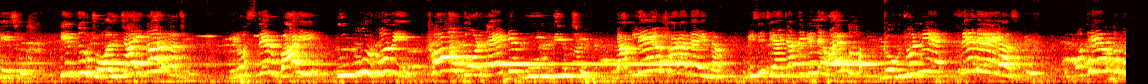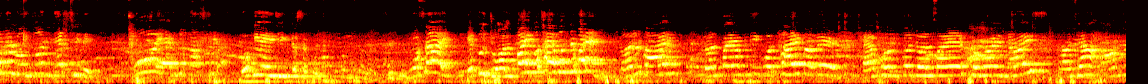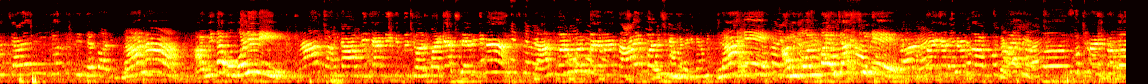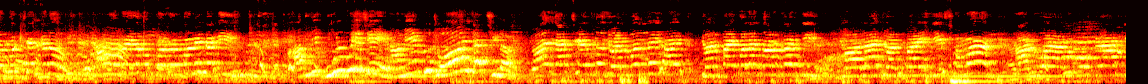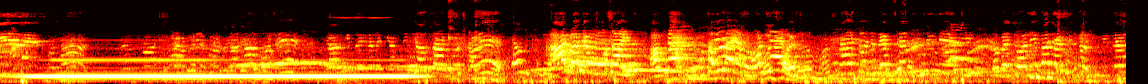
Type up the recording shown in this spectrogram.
পেয়েছিস কিন্তু জল চাই কার কাছে গৃহস্থের বাড়ি দুপুর রোদে সব দরজায় ঘুম দিচ্ছে। ডাকলেও সারা দেয় না। বেশি চেঁচাতে গেলে হয়তো লোকজন নিয়ে ট্রেনে আসবে। পথেও তো কোনো লোকজন দেখছি রে ও একজন আসছে। ওকে জিজ্ঞাসা করি মশাই, একটু জল 大家现在注意。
